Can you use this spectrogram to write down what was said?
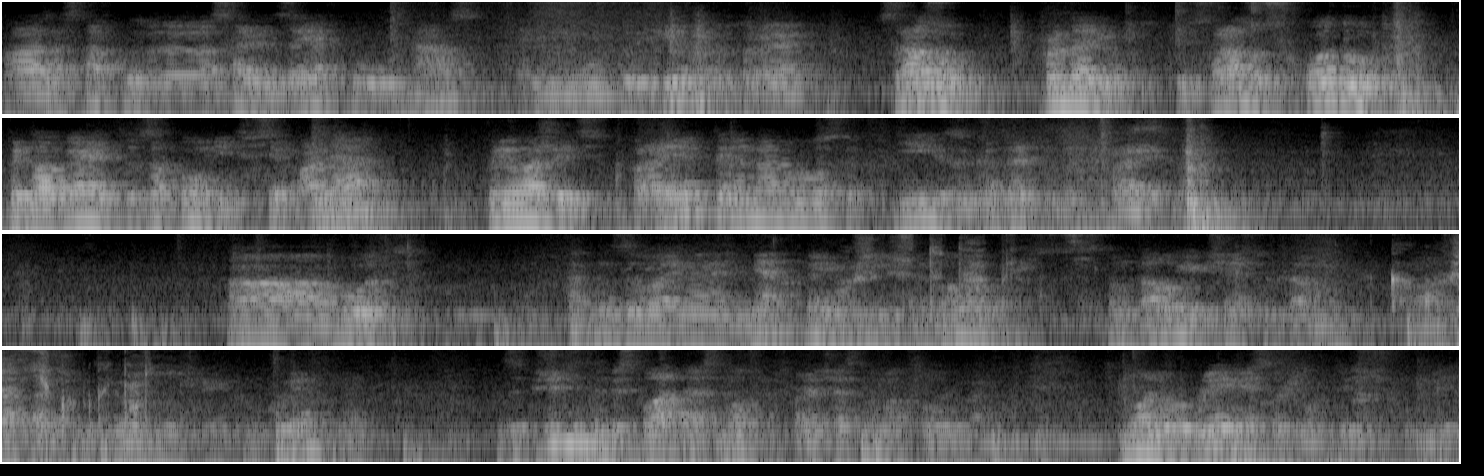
а, заставку, э, оставит заявку у нас, а не у той фирмы, которая сразу продает. То есть сразу сходу предлагает заполнить все поля, приложить проект или набросок и заказать этот проект. А, вот, так называемая мягкая ниша, но стоматология, к счастью, там достаточно твердая и конкурентная. Запишите на бесплатный осмотр врача стоматолога. 0 рублей вместо 2000 рублей.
